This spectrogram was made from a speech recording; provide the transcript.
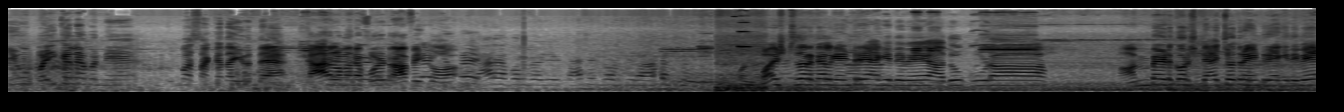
ನೀವು ಬೈಕಲ್ಲೇ ಬನ್ನಿ, ತುಂಬಾ ಸಖತ್ತಾಗಿರುತ್ತೆ. ಕಾರಲ್ಲಿ ಮನೆ ಫುಲ್ ಟ್ರಾಫಿಕ್ಕು ಒಂದು ಫಸ್ಟ್ ಸರ್ಕಲ್ಗೆ ಎಂಟ್ರಿ ಆಗಿದ್ದೀವಿ. ಅದು ಕೂಡ ಅಂಬೇಡ್ಕರ್ ಸ್ಟ್ಯಾಚು ಹತ್ರ ಎಂಟ್ರಿ ಆಗಿದ್ದೀವಿ.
